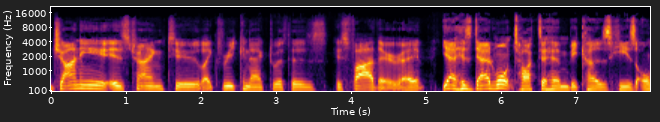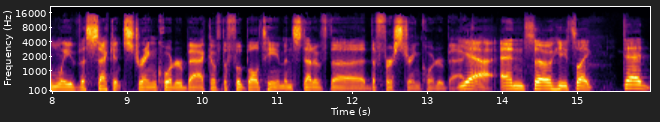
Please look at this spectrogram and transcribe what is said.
Johnny is trying to like reconnect with his his father, right? Yeah, his dad won't talk to him because he's only the second string quarterback of the football team instead of the the first string quarterback. Yeah, and so he's like, Dad,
